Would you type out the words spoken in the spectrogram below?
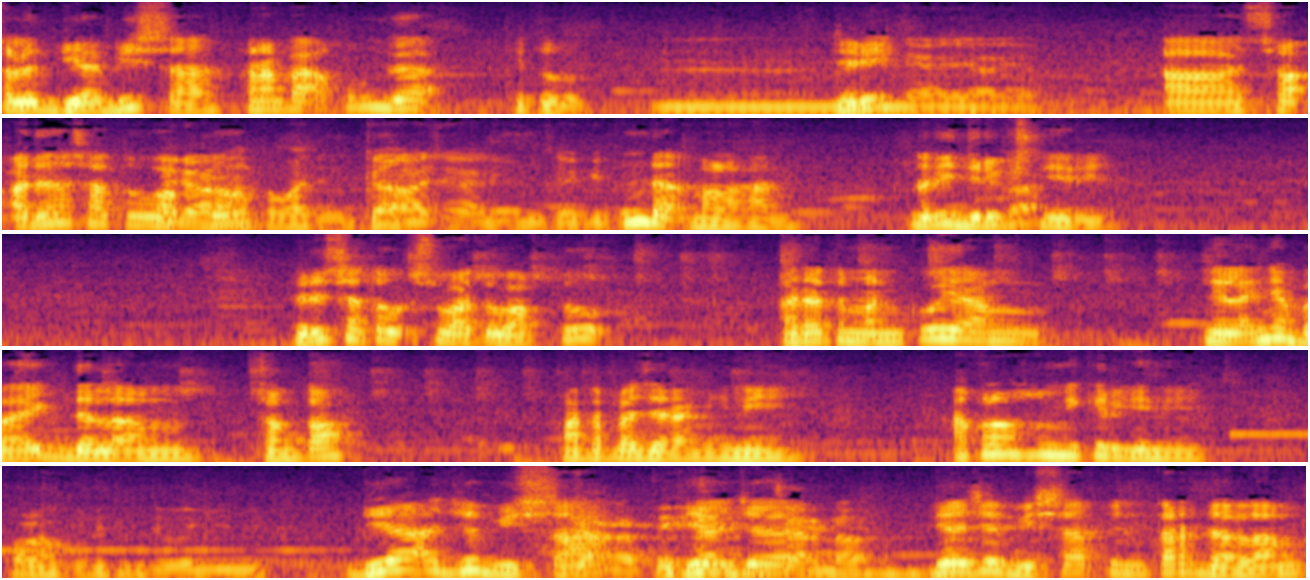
kalau dia bisa kenapa aku enggak gitu. Hmm, Jadi- ya ya ya Uh, so- ada satu dari waktu orang tua juga nggak sih ada yang bisa gitu? Enggak malahan. Dari diriku sendiri dari satu suatu waktu ada temanku yang nilainya baik dalam contoh mata pelajaran ini. Aku langsung mikir gini pola gue tiba-tiba gini? dia aja bisa dia aja dia aja bisa pintar dalam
